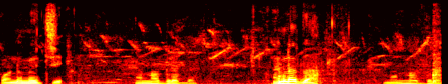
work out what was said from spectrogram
పండు మిర్చి. నన్ను వద్దులేద్దా అన్నొద్దా నన్ను వద్దులే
